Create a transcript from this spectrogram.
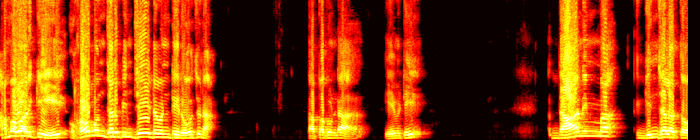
అమ్మవారికి హోమం జరిపించేటువంటి రోజున తప్పకుండా ఏమిటి? దానిమ్మ గింజలతో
